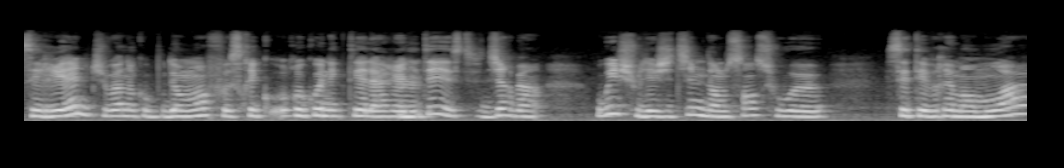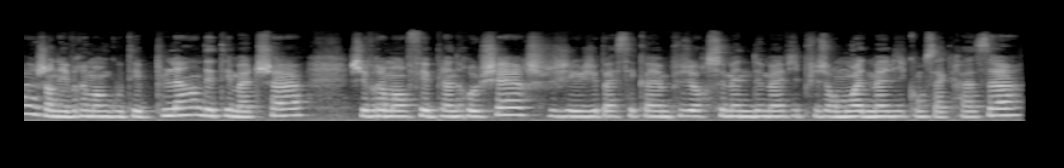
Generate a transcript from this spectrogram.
c'est réel, tu vois, donc au bout d'un moment, il faut se reconnecter à la réalité mm. et se dire, ben oui, je suis légitime dans le sens où c'était vraiment moi, j'en ai vraiment goûté plein d'été matcha, j'ai vraiment fait plein de recherches, j'ai passé quand même plusieurs semaines de ma vie, plusieurs mois de ma vie consacrés à ça.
